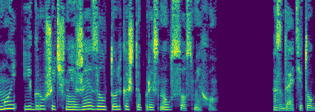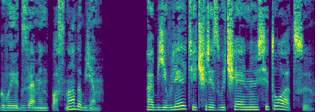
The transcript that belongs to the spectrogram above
Мой игрушечный жезл только что прыснул со смеху. Сдать итоговый экзамен по снадобьям? Объявляйте чрезвычайную ситуацию.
